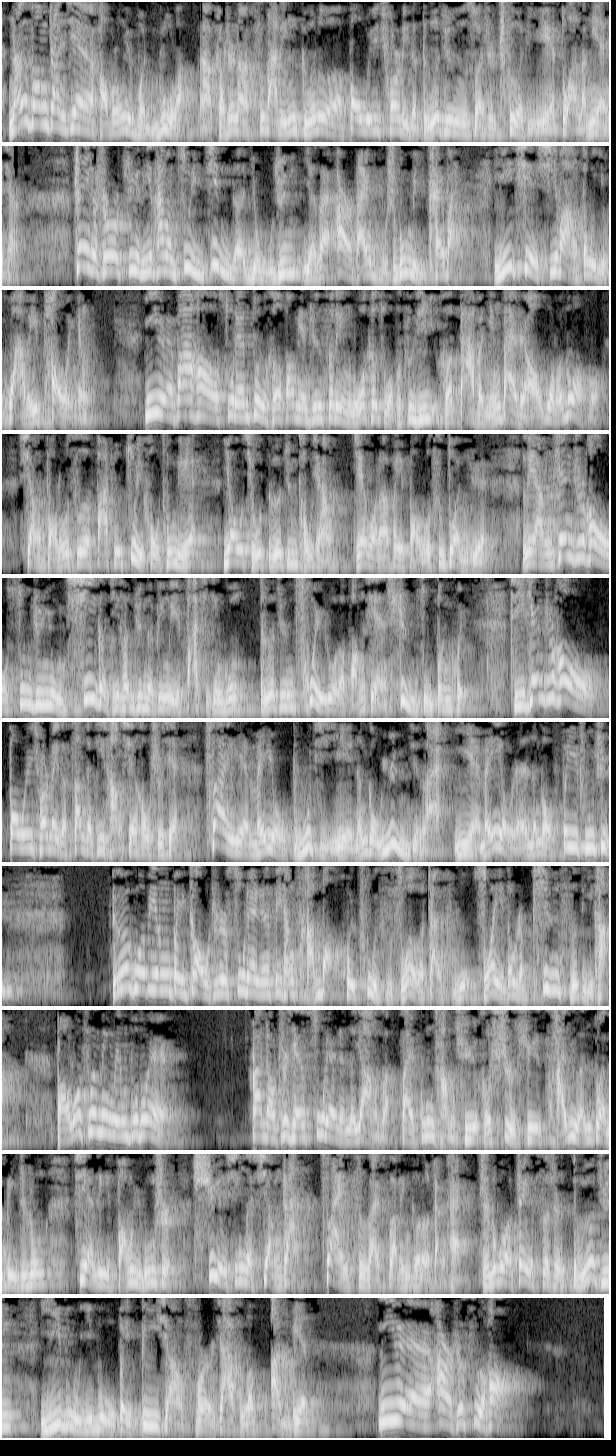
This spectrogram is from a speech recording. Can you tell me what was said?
南方战线好不容易稳住了啊！可是呢，斯大林格勒包围圈里的德军算是彻底断了念想。这个时候，距离他们最近的友军也在二百五十公里开外，一切希望都已化为泡影。一月八号，苏联顿河方面军司令罗科索夫斯基和大本营代表沃罗诺夫向保罗斯发出最后通牒，要求德军投降。结果呢，被保罗斯断绝。两天之后，苏军用七个集团军的兵力发起进攻，德军脆弱的防线迅速崩溃。几天之后，包围圈内的三个机场先后失陷，再也没有补给能够运进来，也没有人能够飞出去。德国兵被告知苏联人非常残暴，会处死所有的战俘，所以都是拼死抵抗。保罗斯命令部队按照之前苏联人的样子，在工厂区和市区残垣断壁之中建立防御工事，血腥的巷战再次在斯大林格勒展开，只不过这次是德军一步一步被逼向伏尔加河岸边。一月二十四号，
